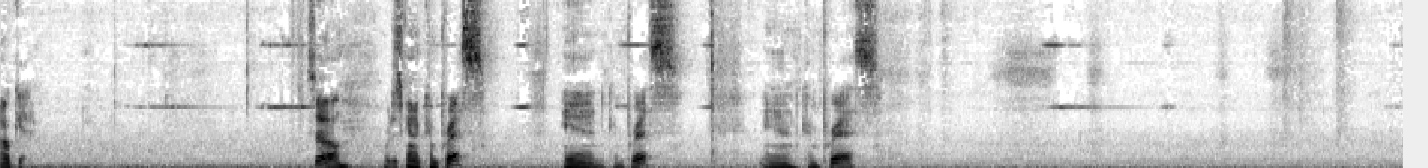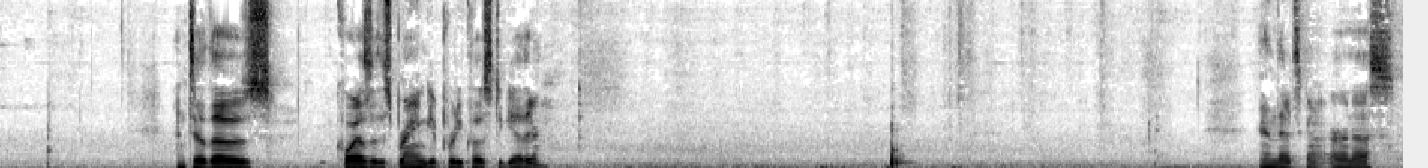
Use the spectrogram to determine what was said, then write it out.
Okay. So we're just going to compress and compress and compress. Until those coils of the spring get pretty close together. And that's going to earn us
